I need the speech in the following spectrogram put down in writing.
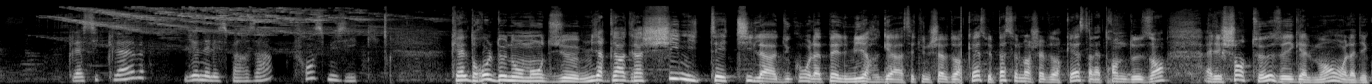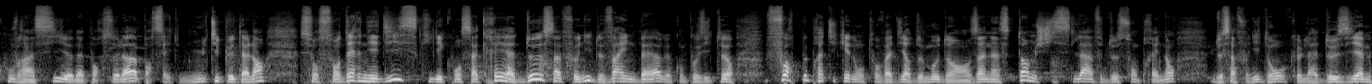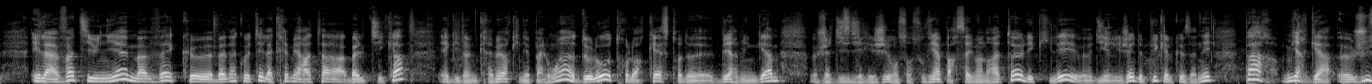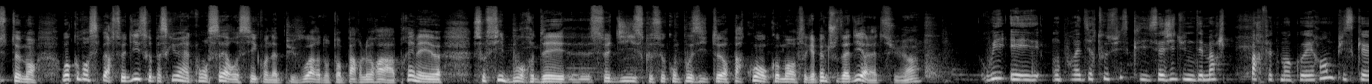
Classic Club, Lionel Esparza, France Musique. Quel drôle de nom, mon Dieu. Mirga Grachinite Tila. Du coup, on l'appelle Mirga. C'est une chef d'orchestre, mais pas seulement chef d'orchestre. Elle a 32 ans. Elle est chanteuse également. On la découvre ainsi euh, bah, pour cela, pour ses multiples talents. Sur son dernier disque, il est consacré à deux symphonies de Weinberg, compositeur fort peu pratiqué, dont on va dire deux mots dans un instant. Mchislav de son prénom. De symphonie, donc, la deuxième et la vingt et unième avec, euh, bah, d'un côté, la Cremerata Baltica et Guidon Kremer qui n'est pas loin. De l'autre, l'orchestre de Birmingham, jadis dirigé, on s'en souvient, par Simon Rattle et qu'il est euh, dirigé depuis quelques années par Mirga, euh, justement. On va commencer par ce disque parce qu'il y a eu un concert aussi qu'on a pu voir et dont on parlera après, mais euh, Sophie Bourdet, ce disque, ce compositeur, par quoi on commence? Parce qu'il y a plein de choses à dire là-dessus. Hein oui, et on pourrait dire tout de suite qu'il s'agit d'une démarche parfaitement cohérente puisque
